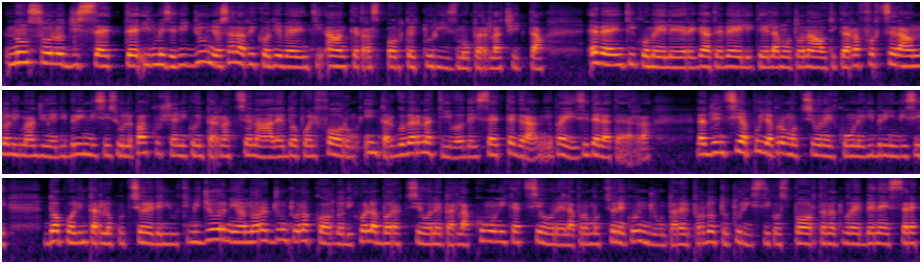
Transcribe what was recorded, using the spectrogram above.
Non solo G7, il mese di giugno sarà ricco di eventi, anche trasporto e turismo per la città. Eventi come le regate veliche e la motonautica rafforzeranno l'immagine di Brindisi sul palcoscenico internazionale dopo il forum intergovernativo dei sette grandi paesi della Terra. L'agenzia Puglia Promozione e il Comune di Brindisi, dopo l'interlocuzione degli ultimi giorni, hanno raggiunto un accordo di collaborazione per la comunicazione e la promozione congiunta del prodotto turistico Sport, Natura e Benessere,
